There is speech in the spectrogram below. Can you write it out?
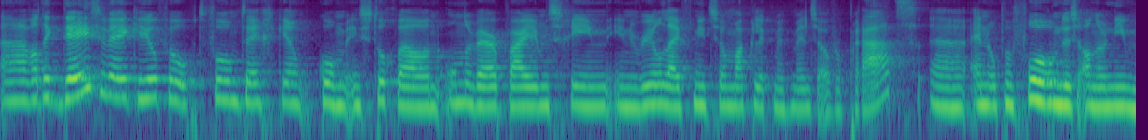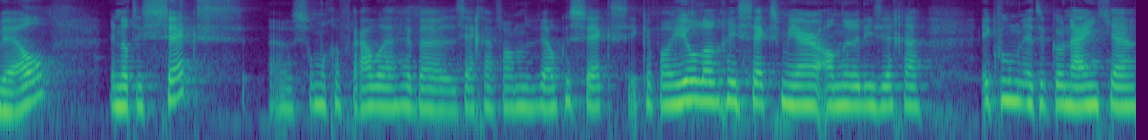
Uh, wat ik deze week heel veel op het forum tegenkom, is toch wel een onderwerp waar je misschien in real life niet zo makkelijk met mensen over praat. Uh, en op een forum dus anoniem wel. En dat is seks. Uh, sommige vrouwen hebben, zeggen van welke seks? Ik heb al heel lang geen seks meer. Anderen die zeggen, ik voel me net een konijntje.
